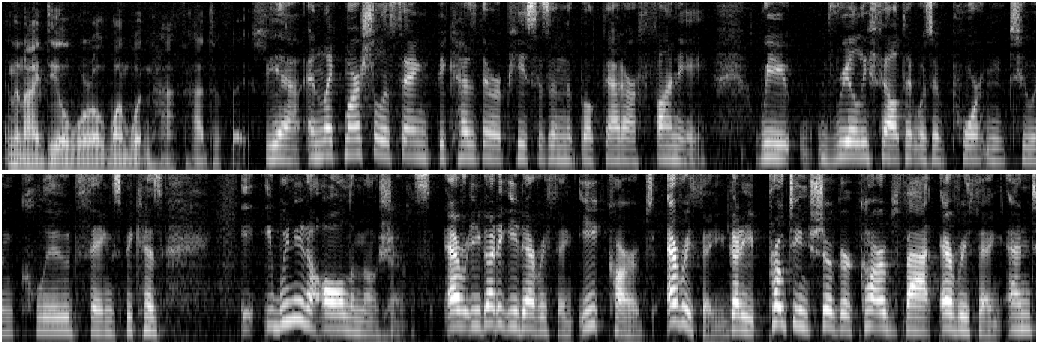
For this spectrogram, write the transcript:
in an ideal world, one wouldn't have had to face. Yeah, and like Marshall is saying, because there are pieces in the book that are funny, we really felt it was important to include things because we need all emotions. Every, you got to eat everything. Eat carbs, everything. You got to eat protein, sugar, carbs, fat, everything. And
